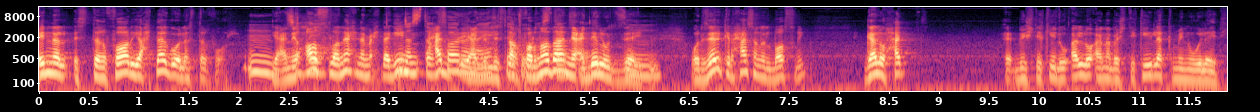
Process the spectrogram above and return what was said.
إن الاستغفار يحتاج إلى استغفار. يعني صحيح. أصلا إحنا محتاجين حد يعني اللي استغفرناه ده. نعدله إزاي. ولذلك الحسن البصري جاله حد بيشتكي له قال له أنا بشتكي لك من ولادي.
